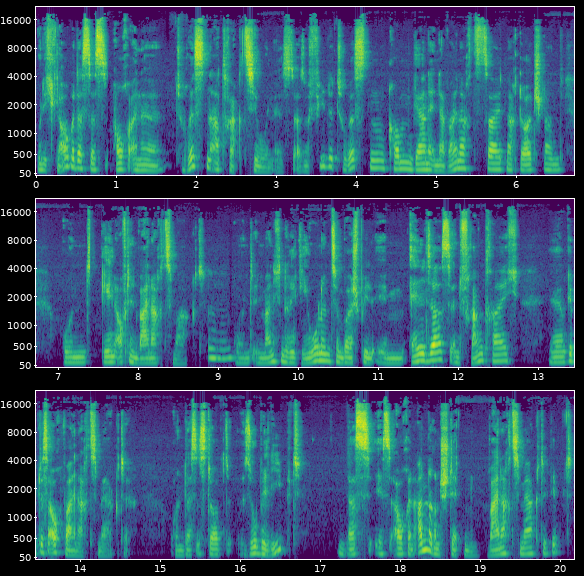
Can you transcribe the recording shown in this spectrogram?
Und ich glaube, dass das auch eine Touristenattraktion ist. Also viele Touristen kommen gerne in der Weihnachtszeit nach Deutschland und gehen auf den Weihnachtsmarkt. Mhm. Und in manchen Regionen, zum Beispiel im Elsass in Frankreich, äh, gibt es auch Weihnachtsmärkte. Und das ist dort so beliebt, dass es auch in anderen Städten Weihnachtsmärkte gibt,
